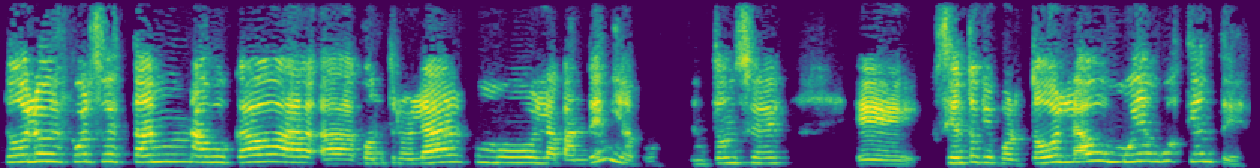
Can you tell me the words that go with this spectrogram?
todos los esfuerzos están abocados a, a controlar como la pandemia. po. Entonces, eh, siento que por todos lados es muy angustiante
